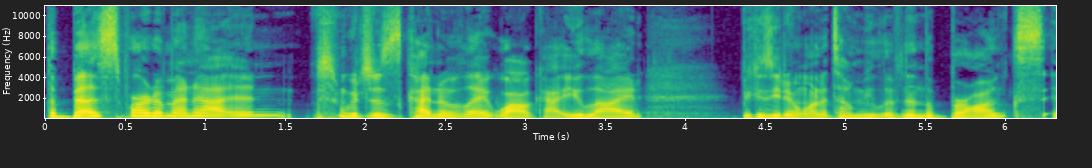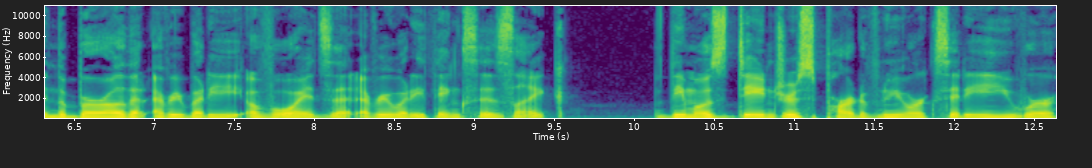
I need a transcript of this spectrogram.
the best part of Manhattan, which is kind of like, wow, Kat, you lied." Because you didn't want to tell me you lived in the Bronx, in the borough that everybody avoids, that everybody thinks is like the most dangerous part of New York City. You were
